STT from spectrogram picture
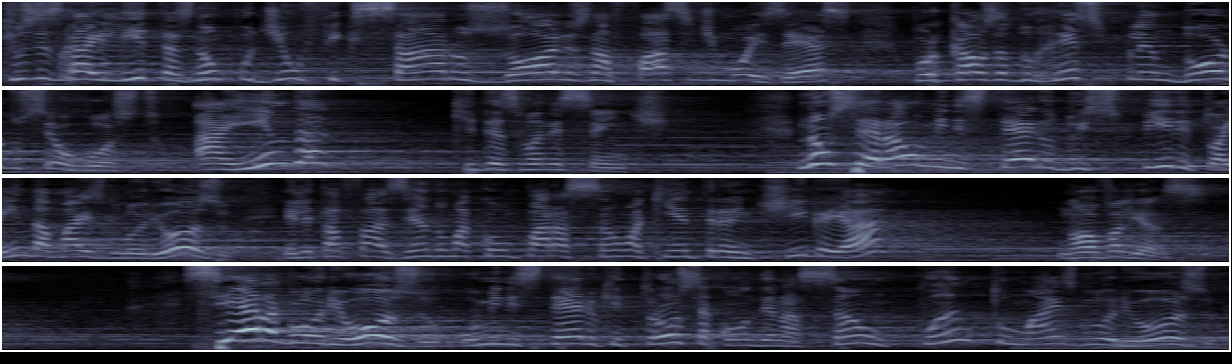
que os israelitas não podiam fixar os olhos na face de Moisés por causa do resplendor do seu rosto, ainda que desvanecente. Não será o ministério do Espírito ainda mais glorioso? Ele está fazendo uma comparação aqui entre a antiga e a nova aliança. Se era glorioso o ministério que trouxe a condenação, quanto mais glorioso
